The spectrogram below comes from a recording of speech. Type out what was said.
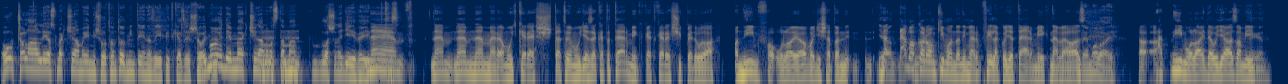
ó, csalánlé, azt megcsinálom én is otthon, tudod, mint én az építkezésre, hogy majd én megcsinálom, aztán már lassan egy éve építkezem. Nem, nem, nem, nem, mert amúgy keres, tehát amúgy ezeket a termékeket keresik például a, a nimfa olaja, vagyis hát a, ja, ne, nem akarom kimondani, mert félek, hogy a termék neve az. Nem olaj? A, hát nímolaj, de ugye az, ami Igen.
